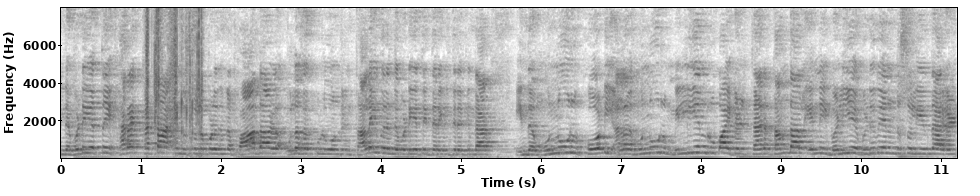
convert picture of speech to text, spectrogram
இந்த விடயத்தை ஹரக்கட்டா என்று சொல்லப்படுகின்ற பாதாள உலக குழு ஒன்றின் தலைவர் இந்த விடயத்தை தெரிவித்திருக்கின்றார். இந்த முன்னூறு கோடி அல்லது முன்னூறு மில்லியன் ரூபாய்கள் தர தந்தால் என்னை வெளியே விடுவேன் என்று சொல்லியிருந்தார்கள்.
